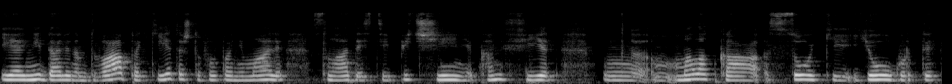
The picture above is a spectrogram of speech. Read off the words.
И они дали нам два пакета, чтобы вы понимали, сладости, печенье, конфет, молока, соки, йогурты,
